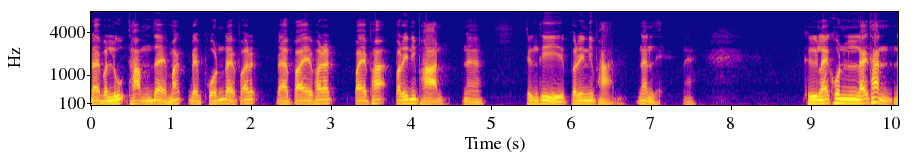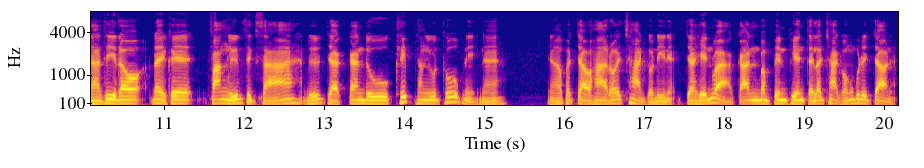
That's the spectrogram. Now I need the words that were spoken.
ได้บรรลุธรรมได้มรรคได้ผลได้พระได้ไปพระไปพระปรินิพานนะถึงที่ปรินิพานนั่นแหละนะคือหลายคนหลายท่านนะที่เราได้เคยฟังหรือศึกษา หรือจากการดูคลิปทาง YouTube นี่นะ พระเจ้าห้าร้อยชาติก็ดีเนี่ยจะเห็นว่าการบำเพ็ญเพียรแต่ละชาติของพระพุทธเจ้าเนี่ย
